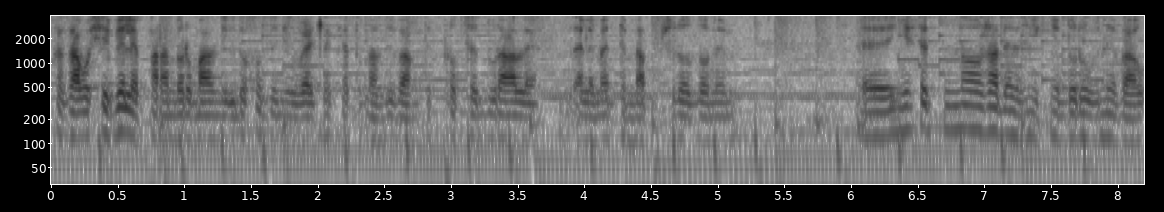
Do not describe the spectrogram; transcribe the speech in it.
ukazało się wiele paranormalnych dochodzeniówek, jak ja to nazywam, te procedurale z elementem nadprzyrodzonym. Y, niestety no żaden z nich nie dorównywał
